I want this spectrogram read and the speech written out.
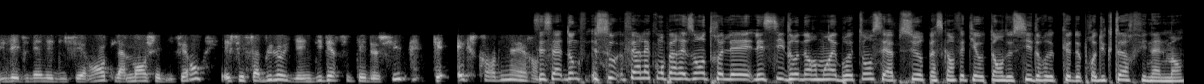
les vilaines est différente, la manche est différente, et c'est fabuleux. Il y a une diversité de cidres qui est extraordinaire. C'est ça. Donc, faire la comparaison entre les, les cidres normands et bretons, c'est absurde parce qu'en fait, il y a autant de cidres que de producteurs finalement.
